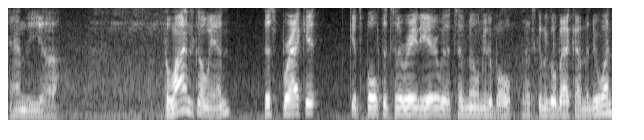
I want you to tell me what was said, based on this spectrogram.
and the uh, the lines go in. This bracket gets bolted to the radiator with a 10 millimeter bolt. That's going to go back on the new one.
